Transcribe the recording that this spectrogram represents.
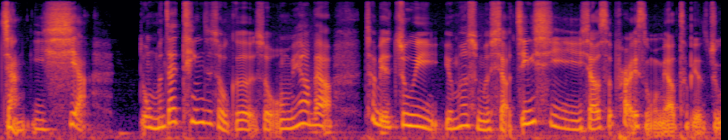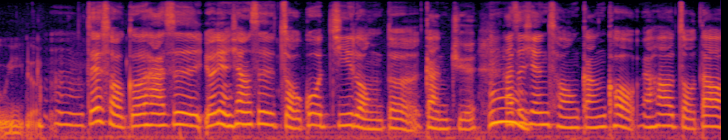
讲一下？我们在听这首歌的时候，我们要不要特别注意有没有什么小惊喜、小 surprise 我们要特别注意的？嗯，这首歌它是有点像是走过基隆的感觉，它是先从港口，然后走到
